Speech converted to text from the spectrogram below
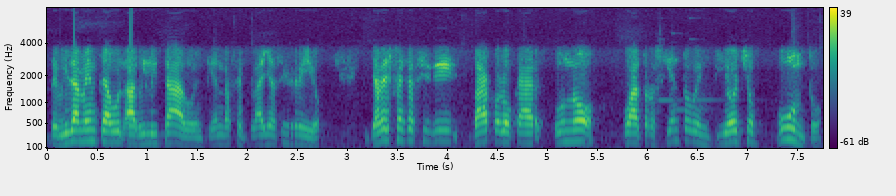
debidamente habilitados, entiéndase playas y ríos, ya Defensa Civil va a colocar unos 428 puntos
